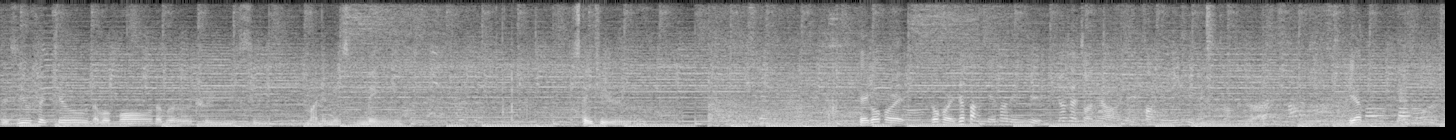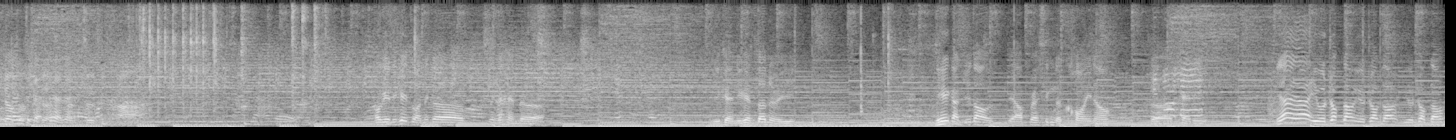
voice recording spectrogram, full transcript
This is U62 double four double three C. My name is Ming. Stay tuned. Okay, go for it. Go for it. 就放钱放进去。不要再转了，你放钱进去，你转这个。 Yep. 不要转这个，这个啊。 OK，你可以转那个那个 handle。 You can you can turn already. 你可以感觉到 they are pressing the coin now, the penny. Yeah, yeah, it will drop down, it will drop down, it will drop down.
